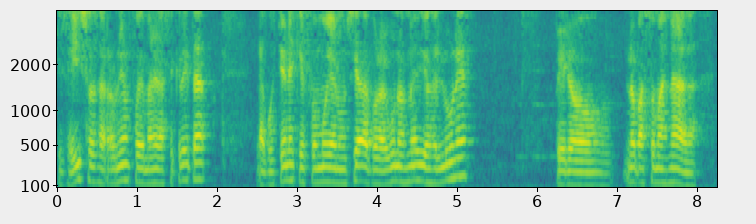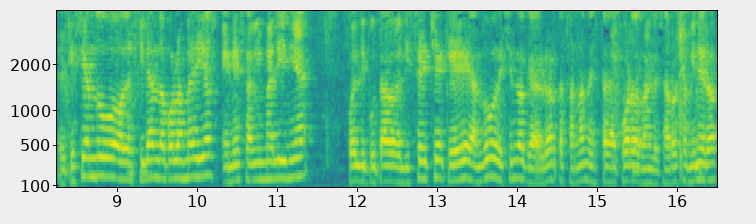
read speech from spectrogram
si se hizo esa reunión fue de manera secreta. La cuestión es que fue muy anunciada por algunos medios el lunes, pero no pasó más nada. El que sí anduvo desfilando por los medios en esa misma línea fue el diputado de Liceche que anduvo diciendo que Alberto Fernández está de acuerdo con el desarrollo minero,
